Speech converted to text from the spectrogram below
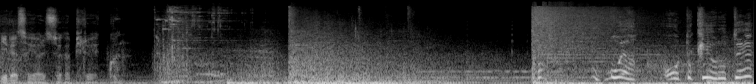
이래서 열쇠가 필요했군. 뭐야? 어떻게 열었대?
